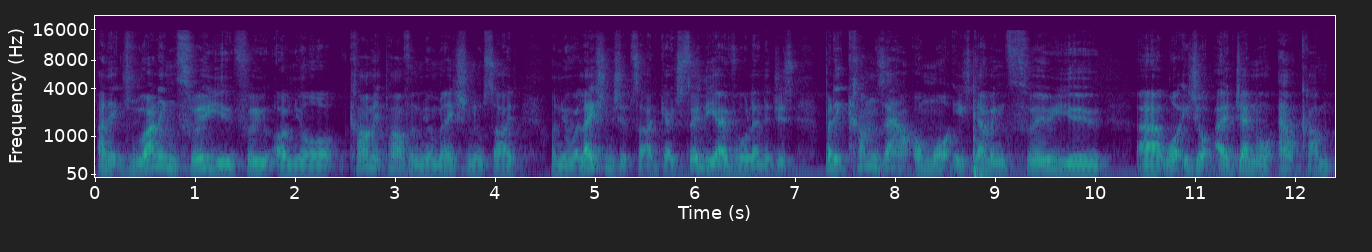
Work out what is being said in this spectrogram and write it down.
And it's running through you through on your karmic path on your emotional side, on your relationship side, goes through the overall energies, but it comes out on what is going through you, uh, what is your uh, general outcome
